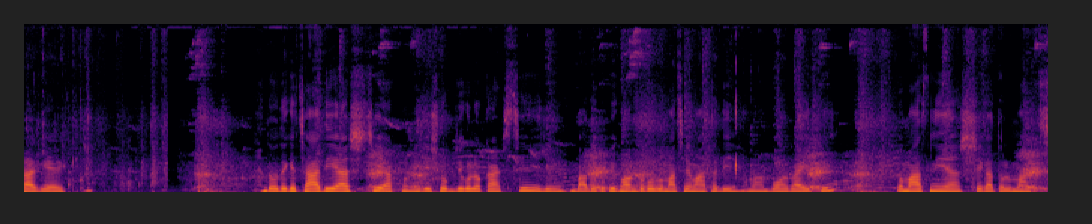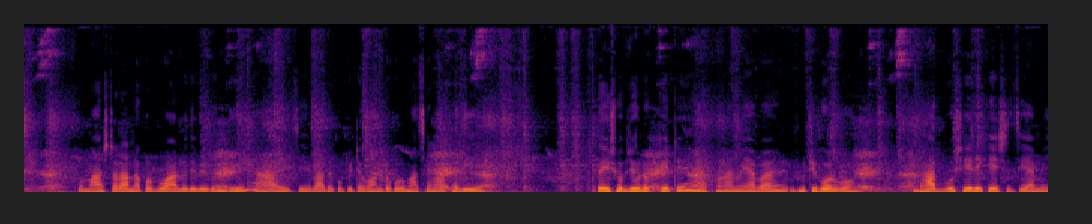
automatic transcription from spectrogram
লাগে আর কি। তো ওদেরকে চা দিয়ে আসছি, এখন এই যে সবজিগুলো কাটছে, এই যে বাঁধাকপি ঘন্ট করব মাছের মাথা দিয়ে, আমার বর বাড়িতে। তো মাছ নিয়ে আসছে কাতল মাছ। তো মাছটা রান্না করব আলু দিয়ে বেগুন দিয়ে, আর এই যে বাঁধাকপিটা ঘন্ট করব মাছের মাথা দিয়ে। তো এই সবজিগুলো কেটে এখন আমি আবার রুটি করব। ভাত বসিয়ে রেখে এসেছি আমি।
